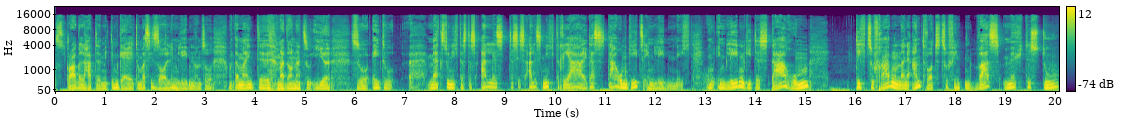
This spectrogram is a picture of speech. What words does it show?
Struggle hatte mit dem Geld und was sie soll im Leben und so. Und da meinte Madonna zu ihr so, ey du, merkst du nicht, dass das alles, das ist alles nicht real. Das, darum geht's im Leben nicht. Um, Im Leben geht es darum, dich zu fragen und eine Antwort zu finden, was möchtest du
